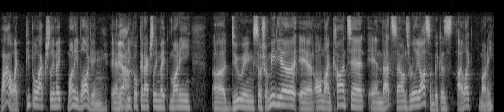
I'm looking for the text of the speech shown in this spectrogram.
wow, like people actually make money blogging, and yeah. people can actually make money uh, doing social media and online content, and that sounds really awesome because I like money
